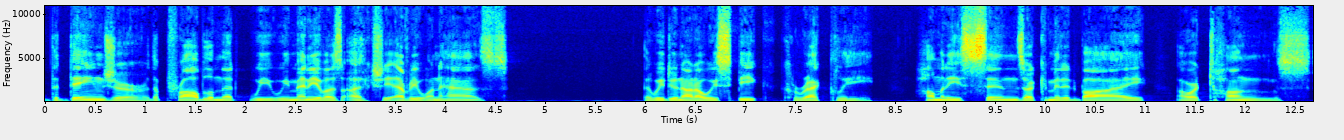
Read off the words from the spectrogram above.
the danger, the problem that we, we many of us, actually everyone has, that we do not always speak correctly. How many sins are committed by our tongues?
